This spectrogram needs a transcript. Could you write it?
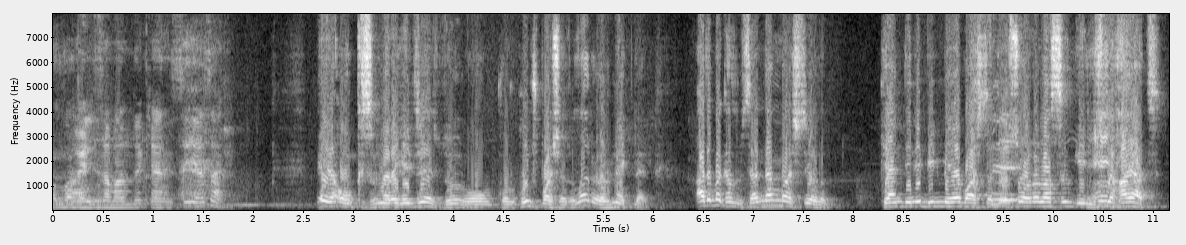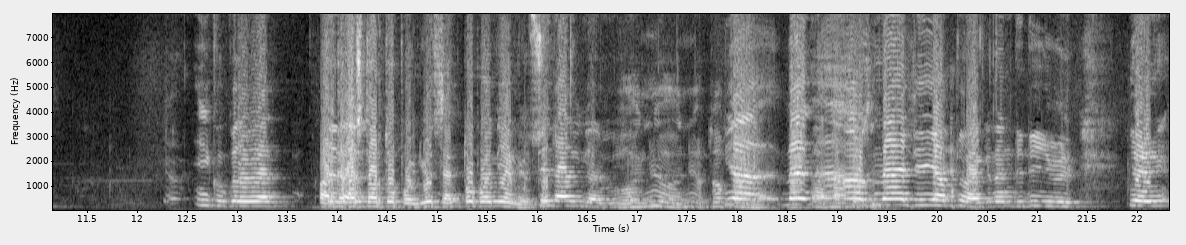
Allah Aynı zamanda kendisi yazar. evet, o kısımlara geleceğiz. Dur, o korkunç başarılar, örnekler. Hadi bakalım senden başlayalım. Kendini bilmeye başladın. İşte- Sonra nasıl gelişti hayat? İlkokula ben Arkadaşlar top oynuyor, sen top oynayamıyorsun. tedavi görmüş. Oynuyor oynuyor. Top Ya oynuyor. ben Anlatırsın. aslında her şeyi yaptım hakikaten dediği gibi. Yani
